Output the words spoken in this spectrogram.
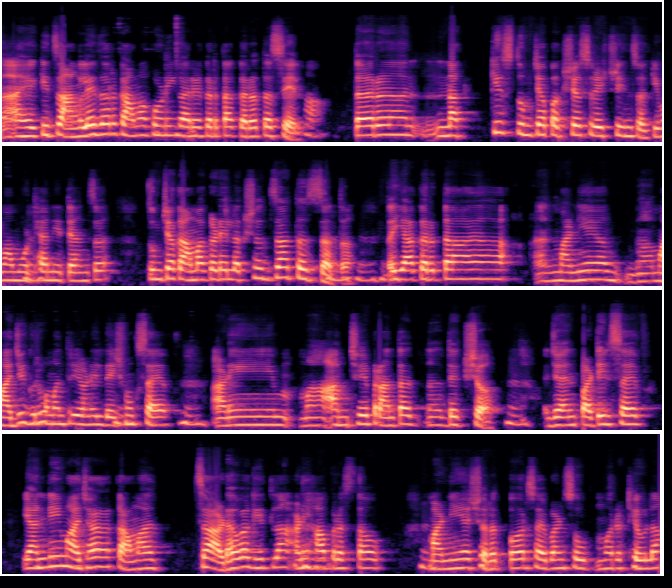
आहे की चांगले जर कामं कोणी कार्यकर्ता करत असेल. तर नक्कीच तुमच्या पक्षश्रेष्ठींचं किंवा मोठ्या नेत्यांचं तुमच्या कामाकडे लक्ष जातच जातं तर याकरता माननीय माजी गृहमंत्री अनिल देशमुख साहेब आणि आमचे प्रांताध्यक्ष. जयंत पाटील साहेब यांनी माझ्या कामाचा आढावा घेतला आणि हा. प्रस्ताव माननीय शरद पवार साहेबांसमोर ठेवला.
